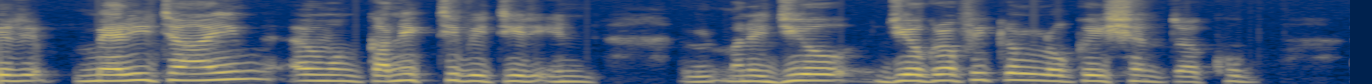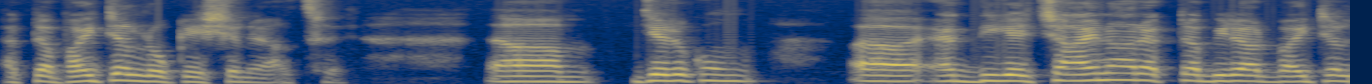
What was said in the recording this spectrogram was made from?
এর ম্যারিটাইম এবং কানেক্টিভিটির ইন মানে জিও জিওগ্রাফিক্যাল লোকেশনটা খুব একটা ভাইটাল লোকেশনে আছে। যেরকম একদিকে চায়নার একটা বিরাট ভাইটাল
